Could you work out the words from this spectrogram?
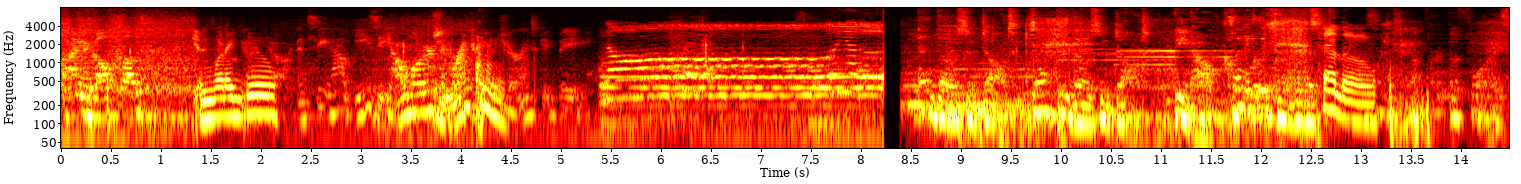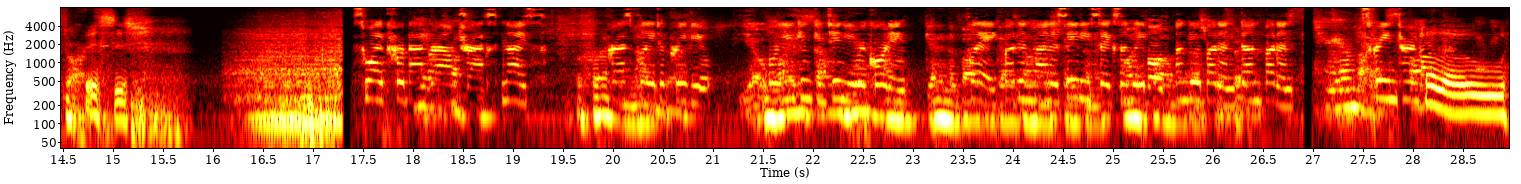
Behind the golf clubs? of what I do. And see how easy homeowners and renter insurance can be. No. And those who don't. Don't be those who don't. Beano, clinically proven Hello. before it starts. This is Swipe for background tracks. Nice. Press play to preview. Or you can continue recording. Play button minus 86 unlabeled. Undo button. Done button. Screen turned off. hello,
